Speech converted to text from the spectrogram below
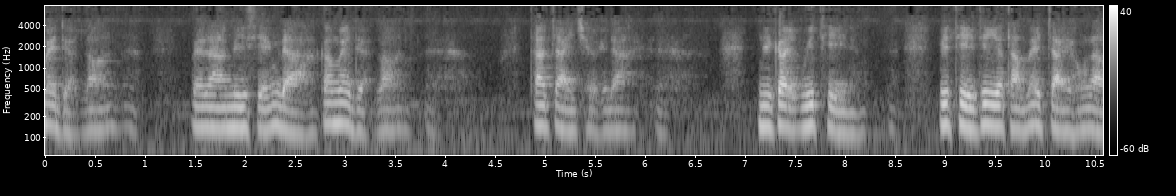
ไม่เดือดร้อน เวลามีเสียงด่าก็ไม่เดือดร้อน ถ้าใจเฉยได้ นี่ก็อีกวิธีหนึ่ง วิธีที่จะทำให้ใจของเรา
